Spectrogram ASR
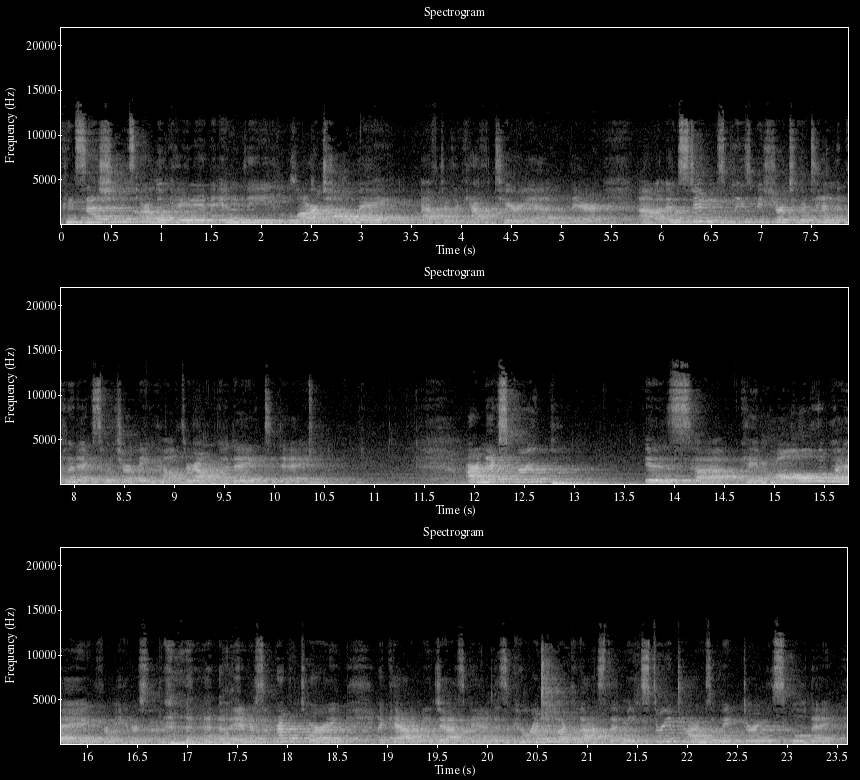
Concessions are located in the large hallway after the cafeteria there. Uh, and students, please be sure to attend the clinics which are being held throughout the day today. Our next group is uh, came all the way from Anderson. Anderson Preparatory Academy Jazz Band is a curricular class that meets three times a week during the school day.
